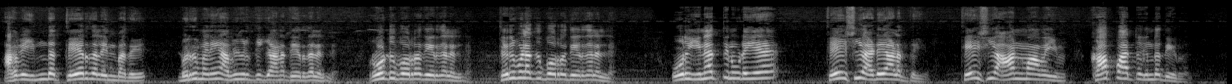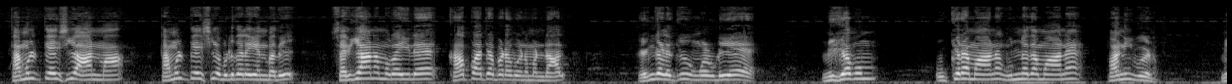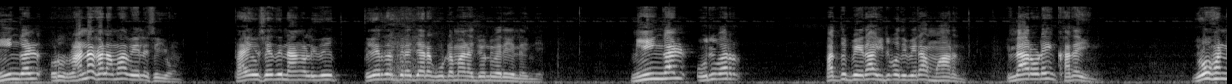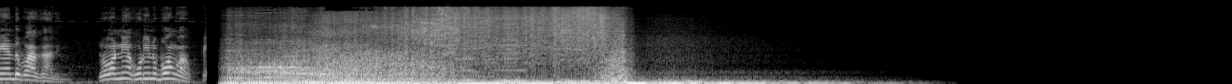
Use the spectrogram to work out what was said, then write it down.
ஆகவே இந்த தேர்தல் என்பது வெறுமனே அபிவிருத்திக்கான தேர்தல் அல்ல. ரோட்டு போடுற தேர்தல் இல்லை தெருவிளக்கு போடுற தேர்தல் இல்லை ஒரு இனத்தினுடைய தேசிய அடையாளத்தையும் தேசிய ஆன்மாவையும் காப்பாற்றுகின்ற தேர்தல். தமிழ் தேசிய ஆன்மா தமிழ் தேசிய விடுதலை என்பது சரியான முறையில் காப்பாற்றப்பட வேண்டுமென்றால் எங்களுக்கு உங்களுடைய மிகவும் உக்கிரமான உன்னதமான பணி வேணும். நீங்கள் ஒரு ரணகலமாக வேலை செய்யணும். தயவு செய்து நாங்கள் இது தேர்தல் பிரச்சார கூட்டமாக நான் சொல்லி வரையில்லைங்க நீங்கள் ஒருவர் பத்து பேரா இருபது பேரா மாறுங்க. எல்லாரோடையும் கதையுங்க. யோகன் பார்க்காதீங்க. யோகனையா கூட்டின்னு போங்க.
